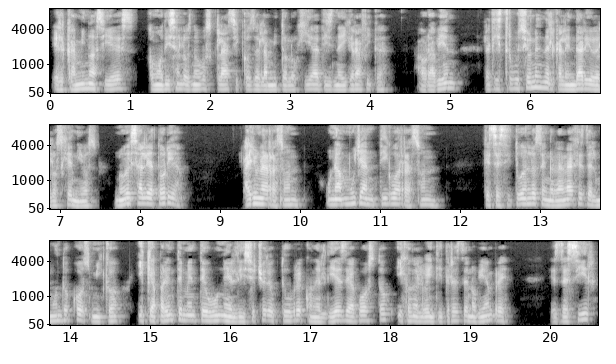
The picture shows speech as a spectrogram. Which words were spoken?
El camino así es, como dicen los nuevos clásicos de la mitología Disney gráfica. Ahora bien, la distribución en el calendario de los genios no es aleatoria. Hay una razón, una muy antigua razón, que se sitúa en los engranajes del mundo cósmico y que aparentemente une el 18 de octubre con el 10 de agosto y con el 23 de noviembre, es decir,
